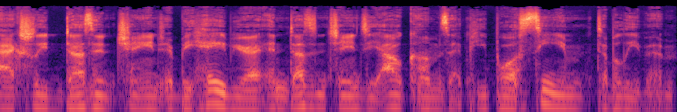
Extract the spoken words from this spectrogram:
actually doesn't change a behavior and doesn't change the outcomes that people seem to believe in.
